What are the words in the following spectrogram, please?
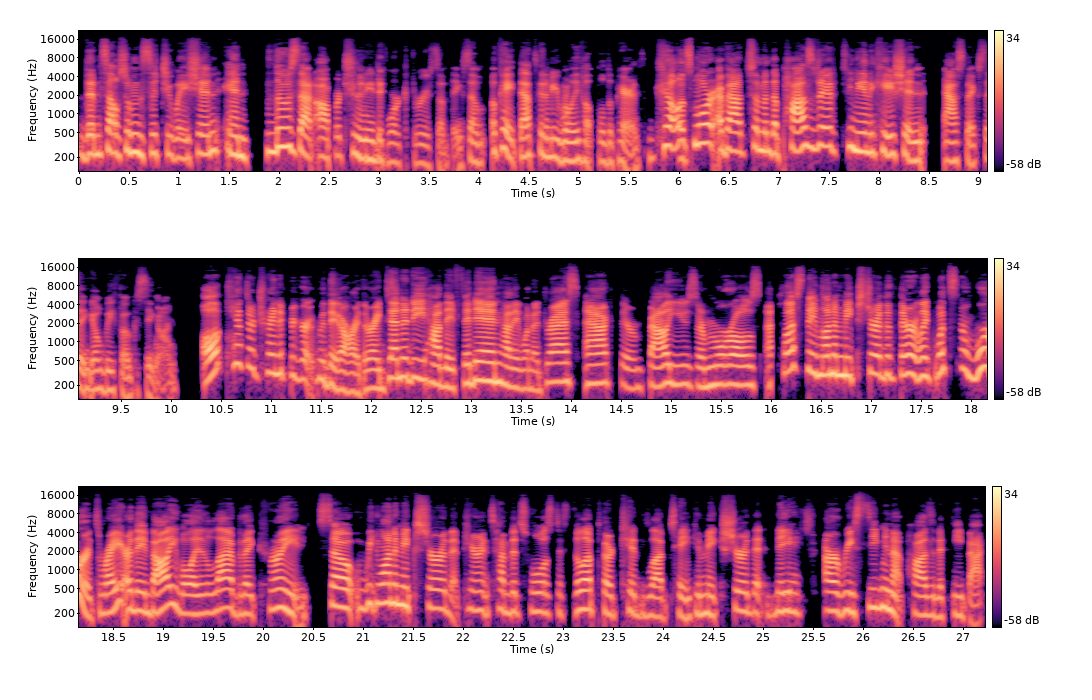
themselves from the situation and lose that opportunity to work through something. So, okay, that's going to be really helpful to parents. Tell us more about some of the positive communication aspects that you'll be focusing on all kids are trying to figure out who they are, their identity, how they fit in, how they want to dress, act, their values, their morals. Plus, they want to make sure that they're like, what's their words, right? Are they valuable? Are they loved? Are they kind? So, we want to make sure that parents have the tools to fill up their kids' love tank and make sure that they are receiving that positive feedback.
